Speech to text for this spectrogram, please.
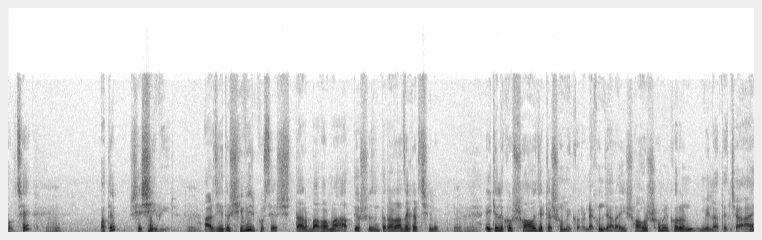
বলছে অতএব সে শিবির। আর যেহেতু শিবির করছে তার বাবা মা আত্মীয় স্বজন তারা রাজাকার ছিল। এটা হলো খুব সহজ একটা সমীকরণ। এখন যারা এই সহজ সমীকরণ মেলাতে চায়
